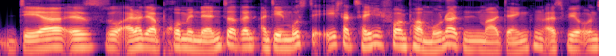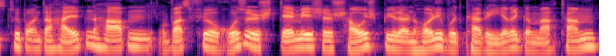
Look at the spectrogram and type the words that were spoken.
der ist so einer der prominenteren, an den musste ich tatsächlich vor ein paar Monaten mal denken, als wir uns drüber unterhalten haben, was für russischstämmige Schauspieler in Hollywood Karriere gemacht haben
